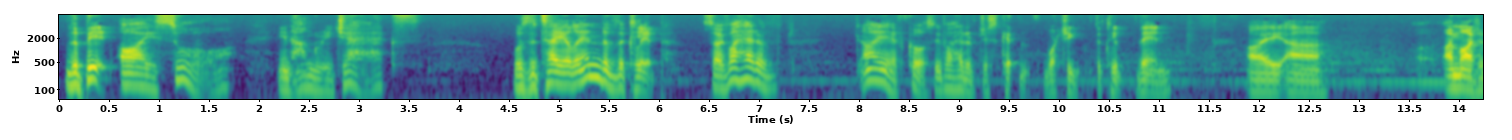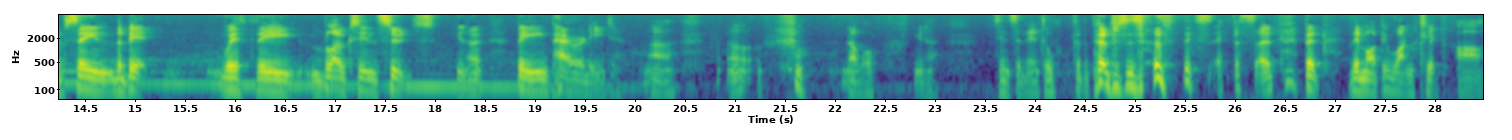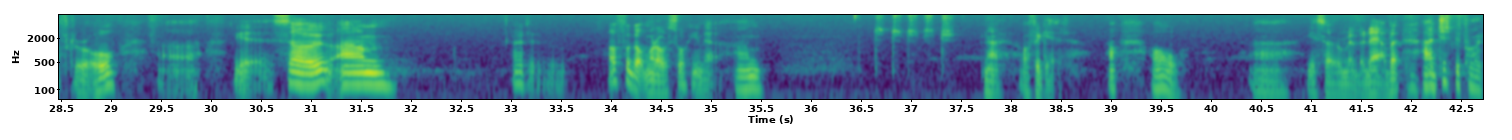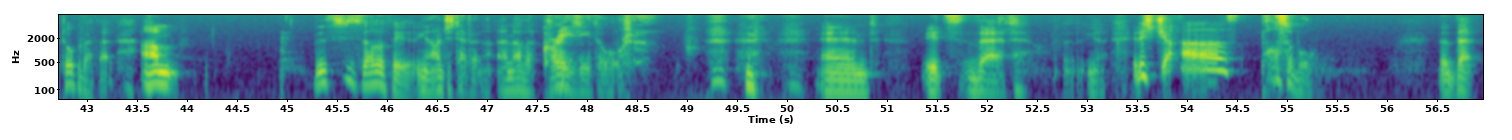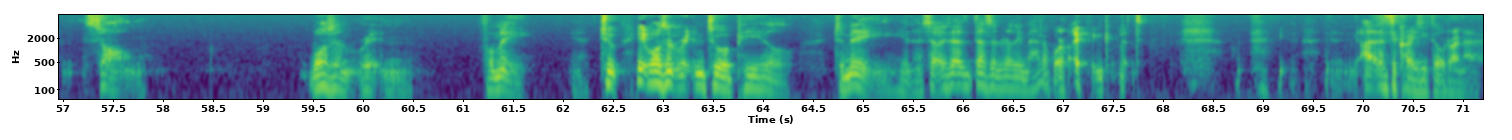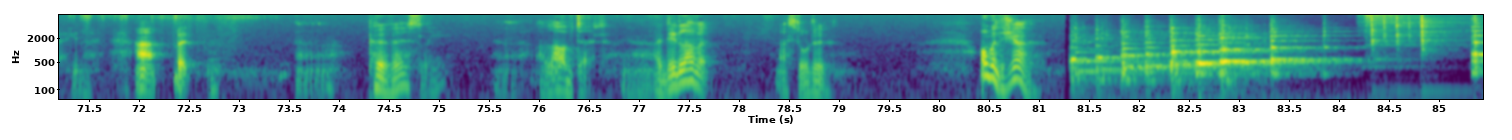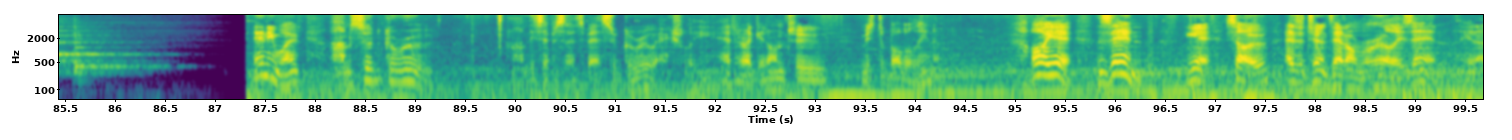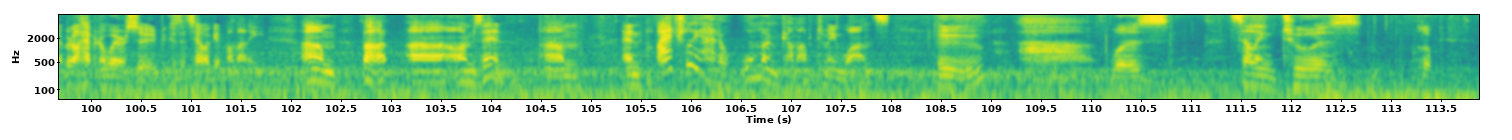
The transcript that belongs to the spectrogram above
The bit I saw in Hungry Jack's was the tail end of the clip. So if I had have, oh yeah, of course, if I had have just kept watching the clip then, I uh, I might have seen the bit with the blokes in suits, you know, being parodied. Uh, uh, oh, well, you know, it's incidental for the purposes of this episode, but there might be one clip after all. Uh, yeah, so um, I have forgotten what I was talking about. Um, no, I forget. Oh, oh uh, yes, I remember now. But uh, just before I talk about that, um, this is the other thing. You know, I just had an, another crazy thought, and it's that uh, you know it is just possible that that song wasn't written for me. To it wasn't written to appeal to me, you know. So it doesn't really matter what I think of it. That's a crazy thought, I know, you know. Uh, but uh, perversely, uh, I loved it. You know, I did love it. I still do. On with the show. Anyway, um, Sudguru. Um, this episode's about Sudguru, actually. How did I get on to Mr. Bobolino? Oh, yeah, Zen. Yeah, so, as it turns out, I'm really Zen, you know, but I happen to wear a suit because that's how I get my money. Um, but uh, I'm Zen. Um, and I actually had a woman come up to me once who uh, was selling tours. Look,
